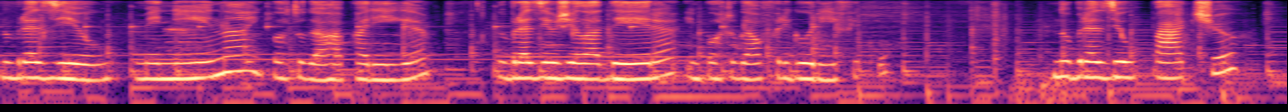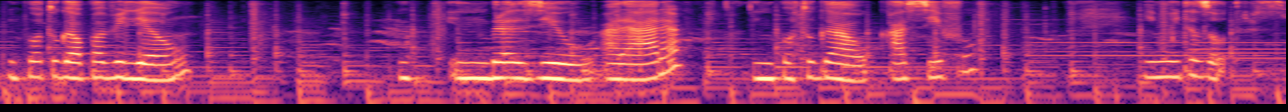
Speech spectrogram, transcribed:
No Brasil, menina, em Portugal, rapariga. No Brasil, geladeira, em Portugal, frigorífico. No Brasil, pátio, em Portugal, pavilhão em Brasil arara, em Portugal cacifo e muitas outras.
